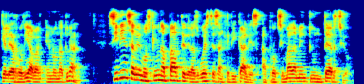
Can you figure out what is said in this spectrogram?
que le rodeaban en lo natural. Si bien sabemos que una parte de las huestes angelicales, aproximadamente un tercio,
